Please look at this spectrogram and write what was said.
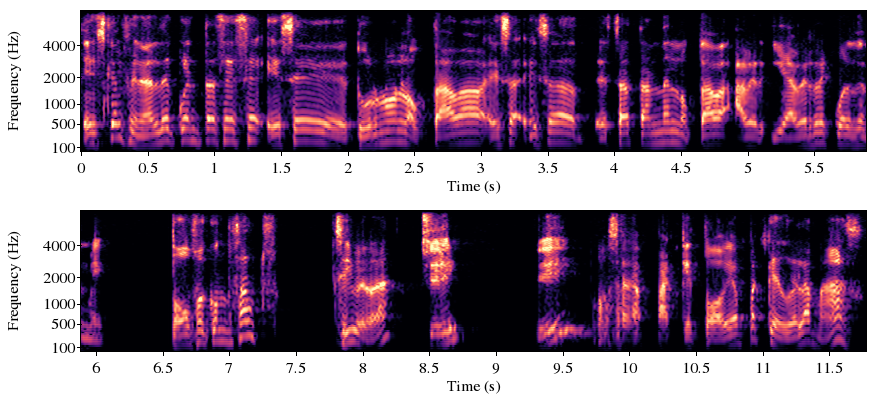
Es que al final de cuentas, ese, ese turno en la octava, esa, esa, esa tanda en la octava, a ver, y a ver, recuérdenme, todo fue con dos outs. Sí, ¿verdad? Sí. Sí. O sea, para que todavía para que duela más.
